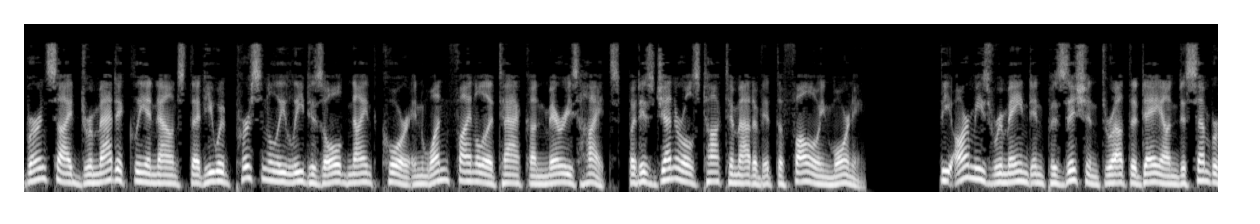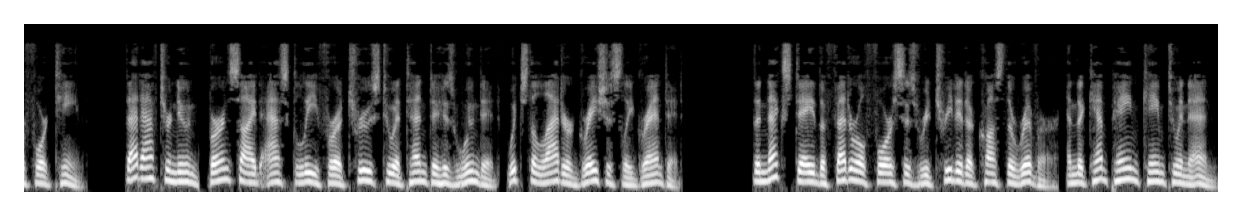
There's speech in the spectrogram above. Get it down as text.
Burnside dramatically announced that he would personally lead his old Ninth Corps in one final attack on Marye's Heights, but his generals talked him out of it the following morning. The armies remained in position throughout the day on December 14. That afternoon, Burnside asked Lee for a truce to attend to his wounded, which the latter graciously granted. The next day the Federal forces retreated across the river, and the campaign came to an end.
